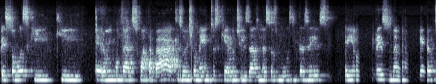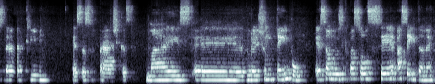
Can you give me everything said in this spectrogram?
pessoas que, que eram encontradas com atabaques ou instrumentos que eram utilizados nessas músicas, eles seriam presos, né? Era considerado crime essas práticas. Mas é, durante um tempo, essa música passou a ser aceita, né?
